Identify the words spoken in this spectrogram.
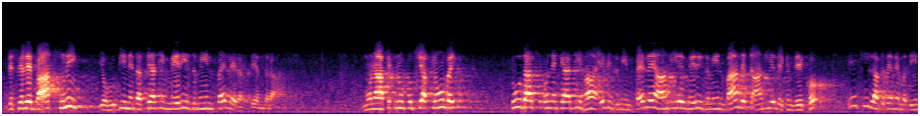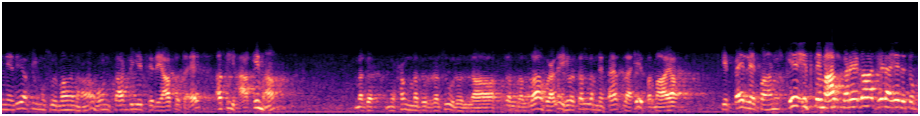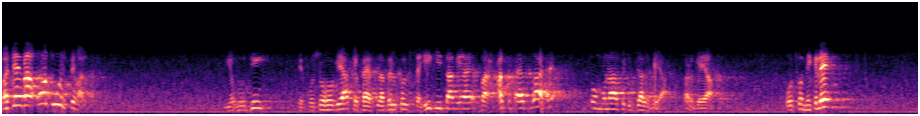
جس ویلے بات سنی، یہودی نے دسیا جی میری زمین پہلے رکھتے اندر آ۔ منافق نو پوچھا کیوں بھائی؟ تو دس انہیں کہا جی ہاں یہ بھی زمین پہلے آدھی ہے، میری زمین بعد آدھی ہے، لیکن دیکھو یہ کی لگتے ہیں مدینے دے، اسی مسلمان ہاں ہوں ساری اتنے ریاست ہے، اسی حاکم ہاں۔ مگر محمد الرسول اللہ صلی اللہ علیہ وسلم نے فیصلہ یہ فرمایا کہ پہلے پانی یہ استعمال کرے گا جہاں یہ تو بچے گا وہ تو استعمال کرے یہودی سے خوش ہو گیا کہ فیصلہ بالکل صحیح کیتا گیا ہے، برحق فیصلہ ہے وہ منافق جل گیا پڑ گیا۔ اتوں نکلے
